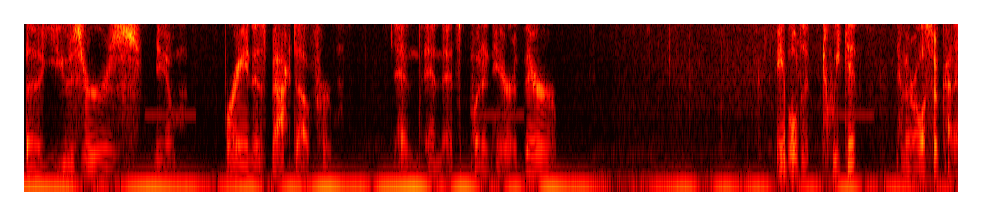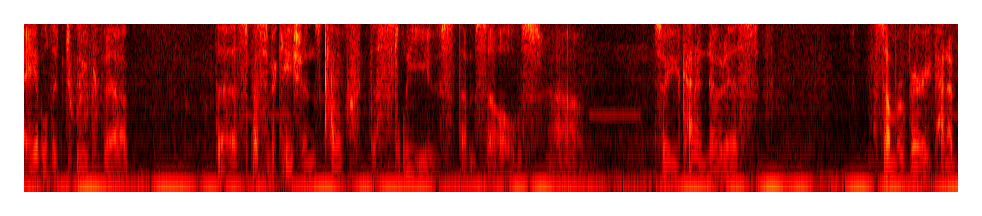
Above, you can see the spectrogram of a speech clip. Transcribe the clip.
the user's you know brain is backed up for and and it's put in here. They're able to tweak it, and they're also kind of able to tweak the the specifications of the sleeves themselves. Um, so you kind of notice some are very kind of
